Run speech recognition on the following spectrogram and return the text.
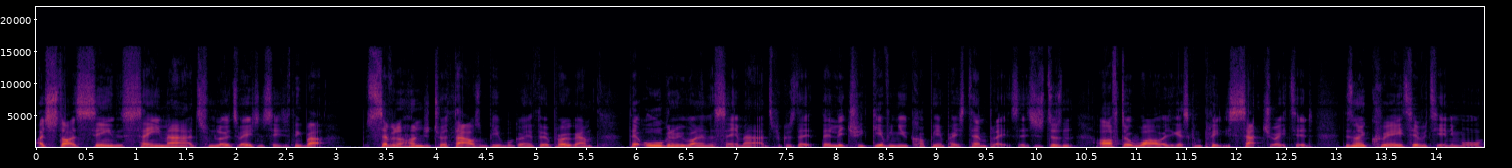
I just started seeing the same ads from loads of agencies. You think about 700 to 1,000 people going through a program, they're all going to be running the same ads because they, they're literally giving you copy and paste templates. It just doesn't, after a while, it gets completely saturated. There's no creativity anymore.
